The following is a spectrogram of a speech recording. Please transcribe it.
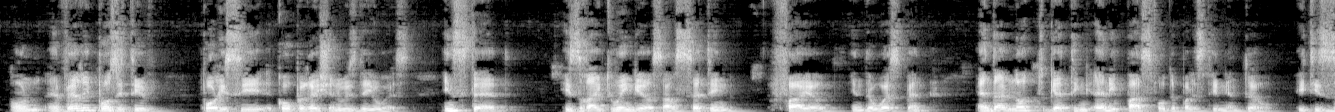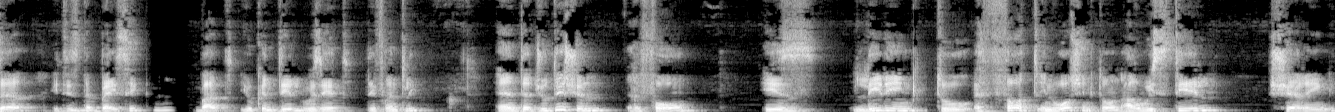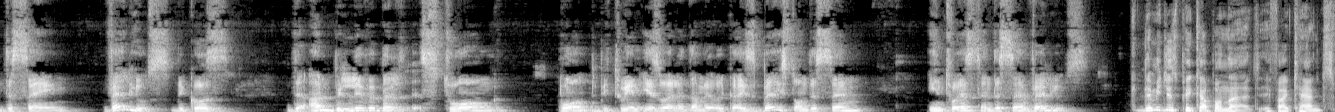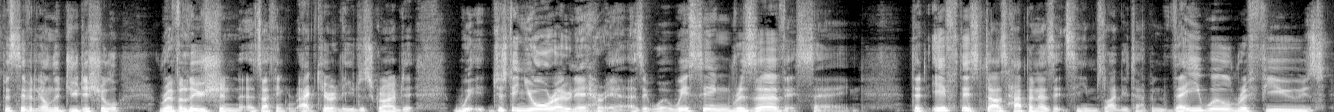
on a very positive policy cooperation with the US. Instead, his right wingers are setting fire in the West Bank, and I'm not getting any pass for the Palestinian terror. It is there, it is the basic, mm-hmm. but you can deal with it differently. And the judicial reform is leading to a thought in Washington are we still sharing the same values? Because the unbelievable strong bond between Israel and America is based on the same interests and the same values. Let me just pick up on that, if I can, specifically on the judicial revolution, as I think accurately you described it. We, just in your own area, as it were, we're seeing reservists saying that if this does happen as it seems likely to happen, they will refuse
